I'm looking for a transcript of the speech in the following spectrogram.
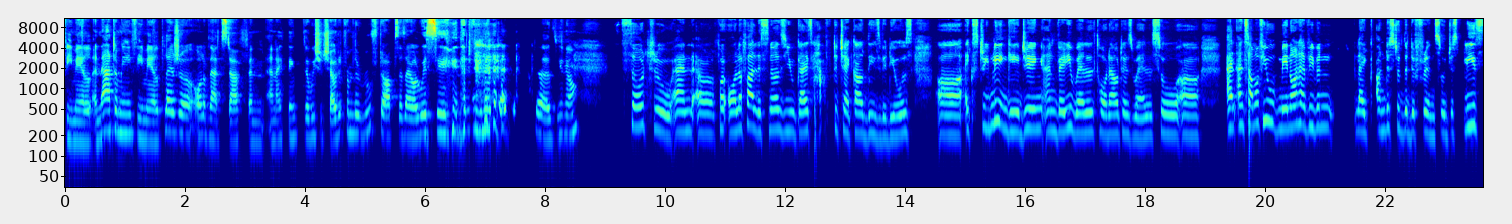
female anatomy, female pleasure, all of that stuff. And and I think that we should shout it from the rooftops, as I always say, that female matters, you know? So true. And uh, for all of our listeners, you guys have to check out these videos. Uh, extremely engaging and very well thought out as well. So, uh, and, and some of you may not have even like understood the difference. So just please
